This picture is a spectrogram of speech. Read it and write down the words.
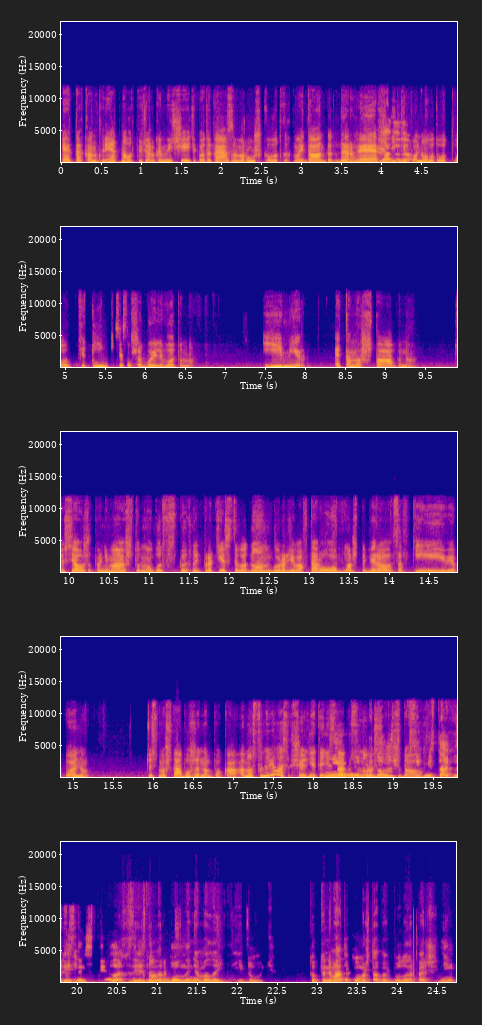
это конкретно вот пятерка мечей, типа такая заварушка, вот как Майдан, как ДРГшники, Да-да-да. понял, вот вот вот титульки уже были, вот оно. И мир, это масштабно. То есть я уже понимаю, что могут вспыхнуть протесты в одном городе, во втором, масштабироваться в Киеве, понял? То есть масштаб уже нам пока. Оно остановилось вообще или нет? Я не Ні, знаю, вони кто новости не продовжують по читала. всіх містах в різних стилах, з різним Добре. наповненням, але йдуть. Тобто нема такого масштабу, як було на перші дні,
